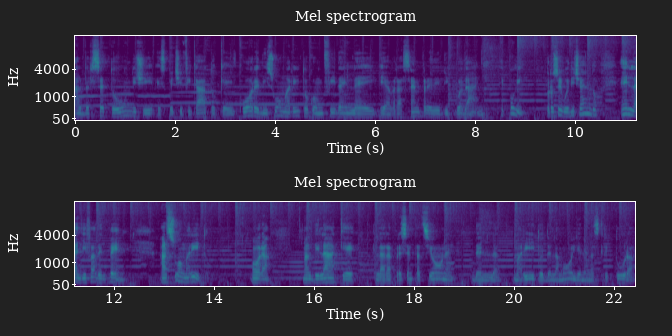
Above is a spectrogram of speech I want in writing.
Al versetto 11 è specificato che il cuore di suo marito confida in lei e avrà sempre dei guadagni. E poi prosegue dicendo, ella gli fa del bene al suo marito. Ora, al di là che la rappresentazione del marito e della moglie nella scrittura,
